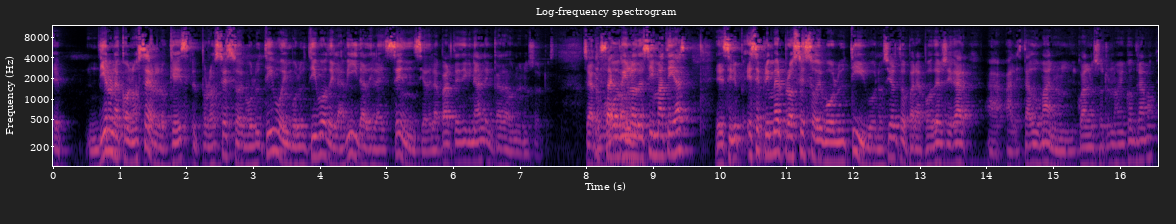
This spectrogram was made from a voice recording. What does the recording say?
eh, dieron a conocer lo que es el proceso evolutivo e involutivo de la vida, de la esencia, de la parte divinal en cada uno de nosotros. O sea, como vos bien lo decís, Matías, es decir, ese primer proceso evolutivo, ¿no es cierto?, para poder llegar al estado humano en el cual nosotros nos encontramos,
